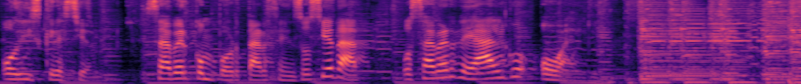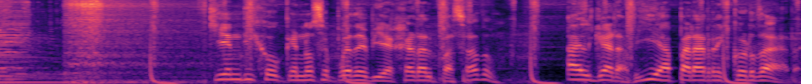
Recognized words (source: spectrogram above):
o discreción, saber comportarse en sociedad o saber de algo o alguien. ¿Quién dijo que no se puede viajar al pasado? Algarabía para recordar.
